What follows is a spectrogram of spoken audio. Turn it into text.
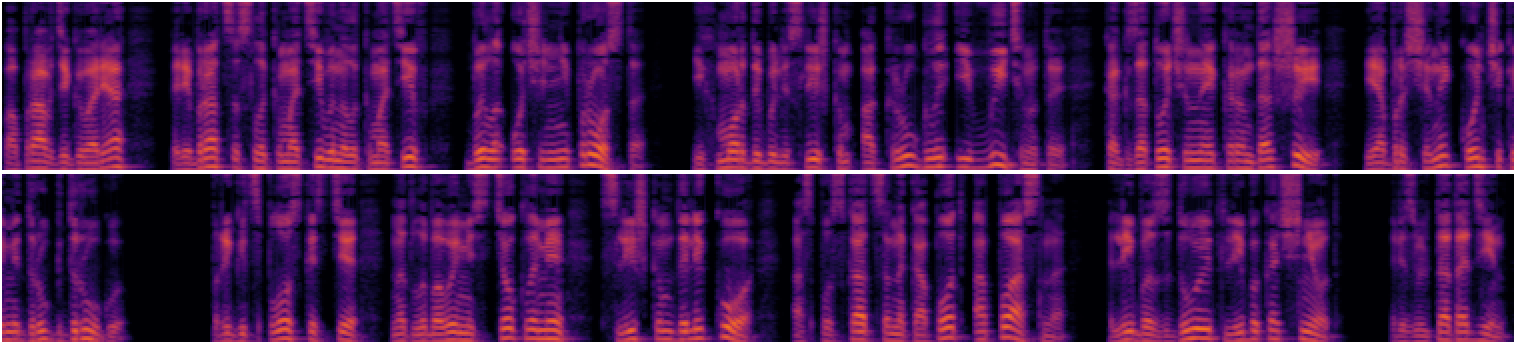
По правде говоря, перебраться с локомотива на локомотив было очень непросто. Их морды были слишком округлы и вытянуты, как заточенные карандаши, и обращены кончиками друг к другу. Прыгать с плоскости над лобовыми стеклами слишком далеко, а спускаться на капот опасно, либо сдует, либо качнет. Результат один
